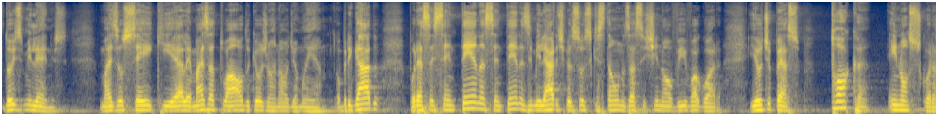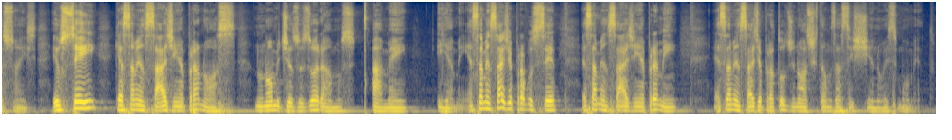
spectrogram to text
dois milênios, mas eu sei que ela é mais atual do que o jornal de amanhã. Obrigado por essas centenas, centenas e milhares de pessoas que estão nos assistindo ao vivo agora. E eu te peço, toca em nossos corações. Eu sei que essa mensagem é para nós. No nome de Jesus oramos. Amém e amém. Essa mensagem é para você, essa mensagem é para mim, essa mensagem é para todos nós que estamos assistindo nesse momento.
